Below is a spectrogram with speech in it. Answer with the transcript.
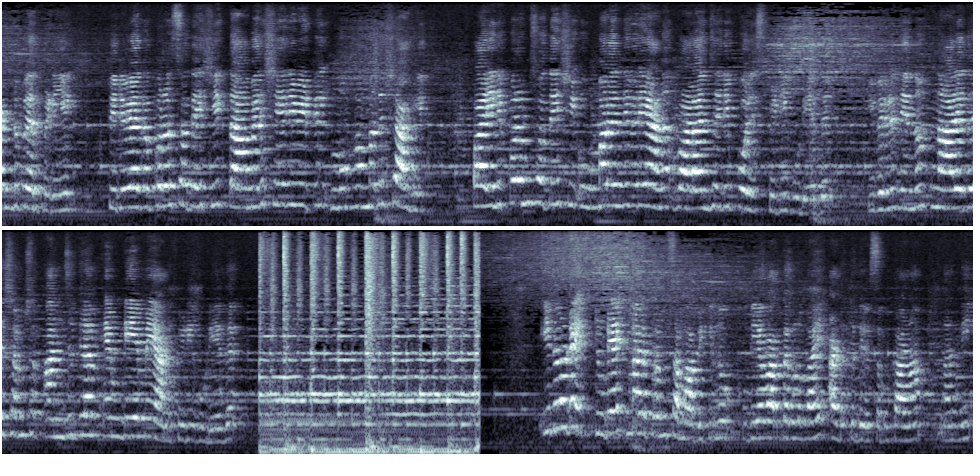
രണ്ടുപേർ പിടിയിൽ. തിരുവേഗപ്പുറം സ്വദേശി താമരശ്ശേരി വീട്ടിൽ മുഹമ്മദ് ഷാഹിദ് പൈലിപ്പുറം സ്വദേശി ഉമ്മർ എന്നിവരെയാണ് വളാഞ്ചേരി പോലീസ് പിടികൂടിയത്. ഇവരിൽ നിന്നും നാല് ദശാംശം അഞ്ച് gram M D M A ആണ് പിടികൂടിയത്. ഇതോടെ ടുഡേ മലപ്പുറം സമാപിക്കുന്നു. പുതിയ വാർത്തകളുമായി അടുത്ത ദിവസം കാണാം. നന്ദി.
